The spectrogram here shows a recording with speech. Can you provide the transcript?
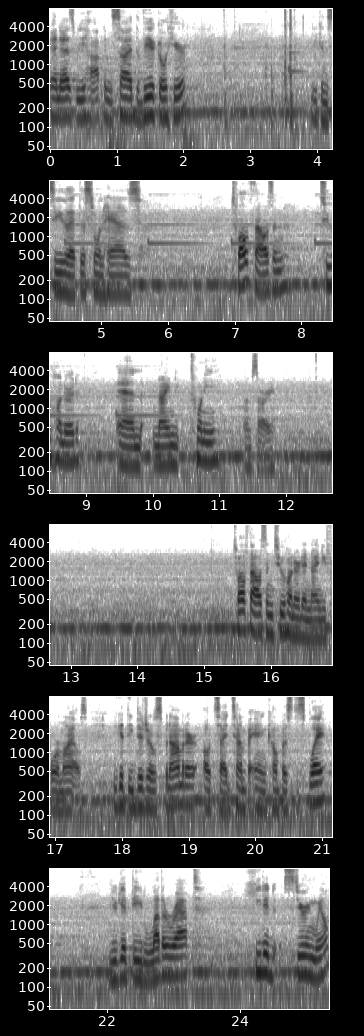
And as we hop inside the vehicle here, you can see that this one has 12,290, I'm sorry, 12,294 miles. You get the digital speedometer, outside temp and compass display. You get the leather wrapped heated steering wheel.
